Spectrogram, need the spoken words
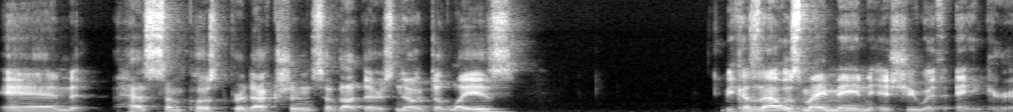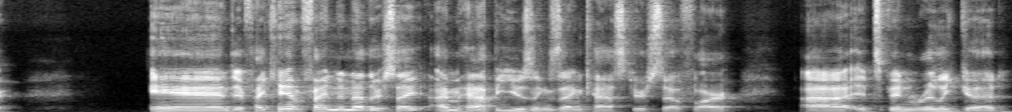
and has some post production so that there's no delays because that was my main issue with Anchor. And if I can't find another site, I'm happy using Zencastr so far. Uh, it's been really good.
